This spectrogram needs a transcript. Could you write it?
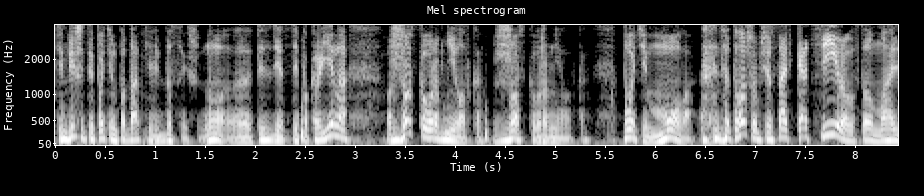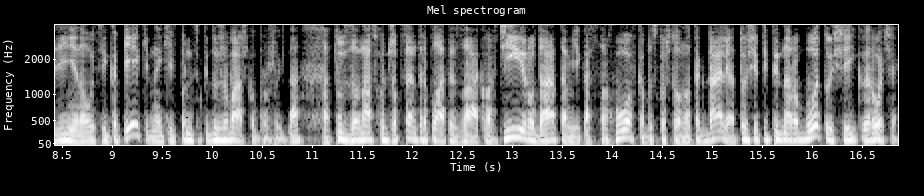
тим більше ти потім податки віддасиш. Ну е, піздець, типу країна жорстка уравніловка. Жорстка уравніловка. Потім мова для того, щоб ще стати касіром в тому магазині на оці копійки, на які в принципі дуже важко прожити. Да? А тут за нас хоч джоб-центр платить за квартиру, да, там якась страховка безкоштовна і так далі. А то ще піти на роботу, ще й коротше.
